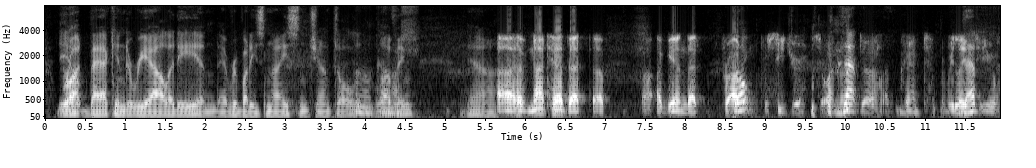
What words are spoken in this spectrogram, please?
brought back into reality, and everybody's nice and gentle and Oh, gosh. loving. Yeah. I have not had that uh, uh, again. That prodding Well, procedure, so I'm that- not. Uh, I can't relate that to you.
